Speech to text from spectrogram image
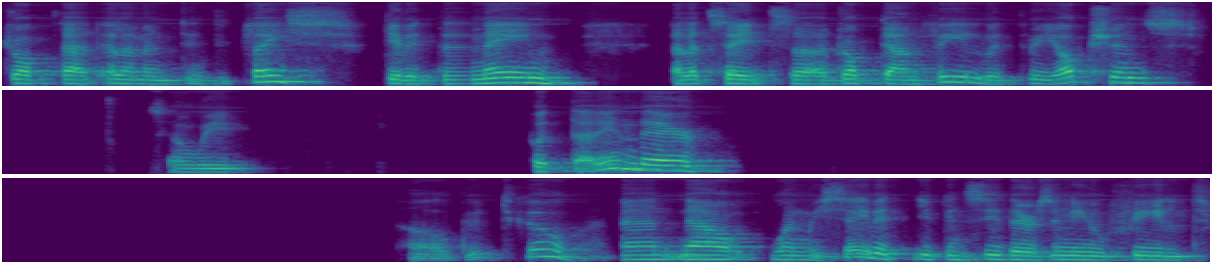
drop that element into place, give it the name. Uh, let's say it's a drop-down field with three options. So we put that in there, all good to go. And now when we save it, you can see there's a new field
